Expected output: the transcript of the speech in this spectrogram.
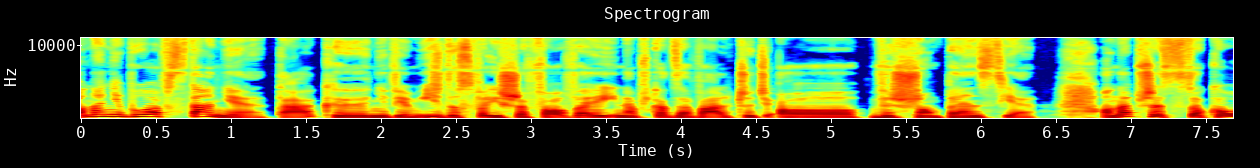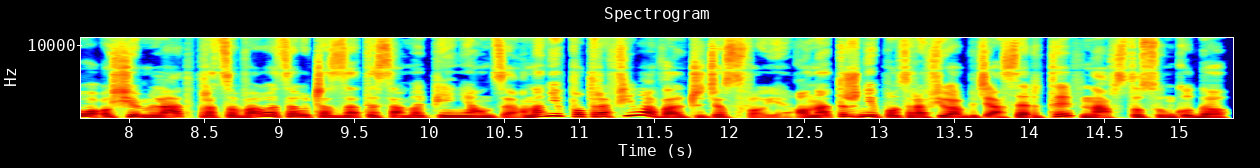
ona nie była w stanie, tak, y, nie wiem, iść do swojej szefowej i na przykład zawalczyć o wyższą pensję. Ona przez około 8 lat pracowała cały czas za te same pieniądze. Ona nie potrafiła walczyć o swoje. Ona też nie potrafiła być asertywna w stosunku do,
